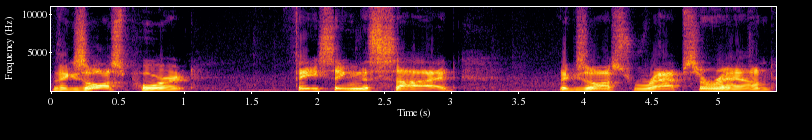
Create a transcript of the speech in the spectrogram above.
the exhaust port facing the side. The exhaust wraps around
